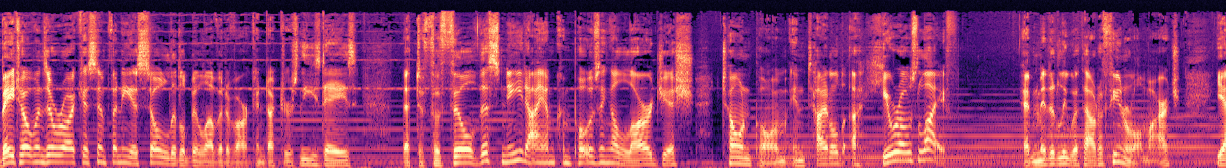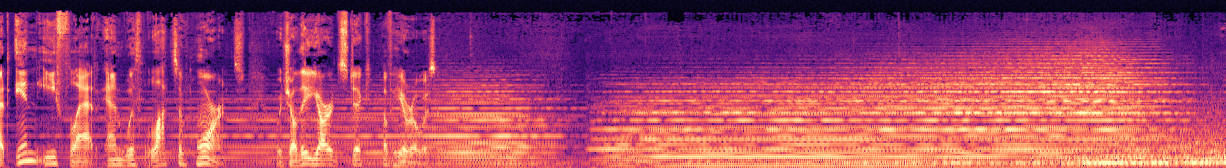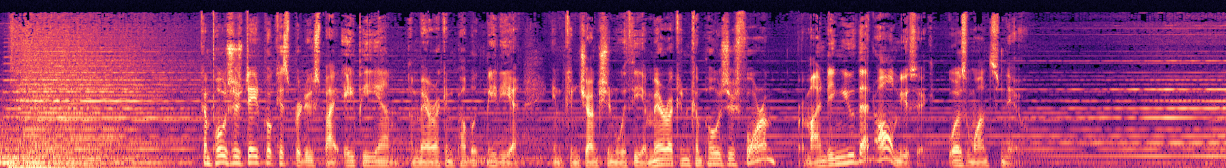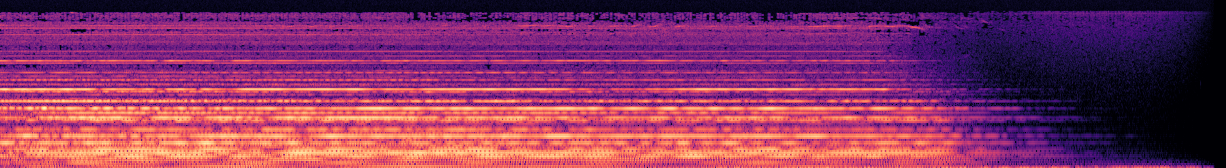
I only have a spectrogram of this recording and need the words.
Beethoven's Eroica Symphony is so little beloved of our conductors these days that to fulfill this need, I am composing a largish tone poem entitled A Hero's Life. Admittedly without a funeral march, yet in E flat and with lots of horns, which are the yardstick of heroism. Composer's Datebook is produced by APM, American Public Media, in conjunction with the American Composers Forum, reminding you that all music was once new.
